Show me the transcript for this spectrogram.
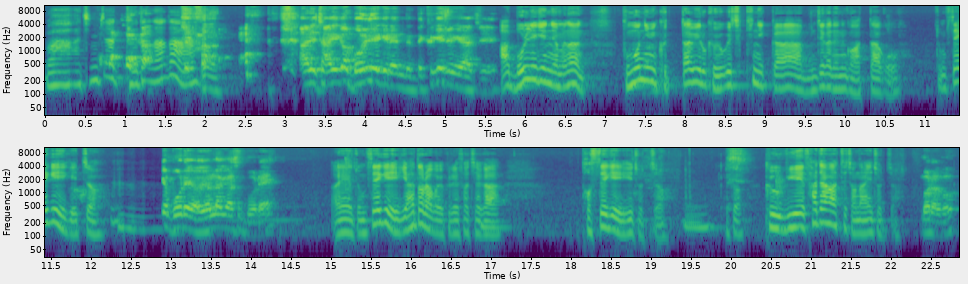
와 진짜 대단하다. 아니 자기가 뭘 얘기를 했는데 그게 중요하지 아뭘 얘기했냐면은 부모님이 그따위로 교육을 시키니까 문제가 되는 것 같다고 좀 세게 얘기했죠. 이게 뭐래요 연락이 와서 뭐래 예, 좀 세게 얘기하더라고요. 그래서 제가 더 세게 얘기해줬죠. 그래서 그 위에 사장한테 전화해줬죠. 뭐라고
